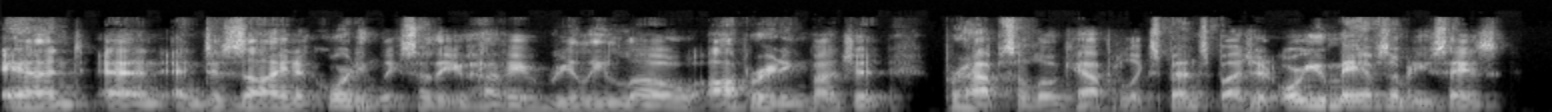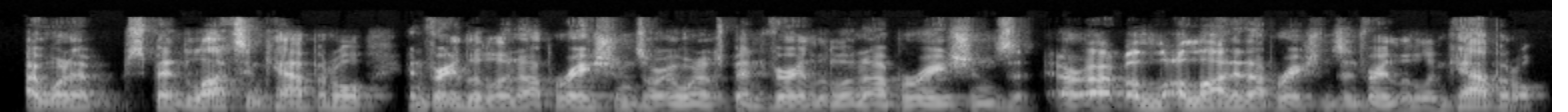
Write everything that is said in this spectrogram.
And and and design accordingly so that you have a really low operating budget, perhaps a low capital expense budget, or you may have somebody who says I want to spend lots in capital and very little in operations, or I want to spend very little in operations or a, a lot in operations and very little in capital.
